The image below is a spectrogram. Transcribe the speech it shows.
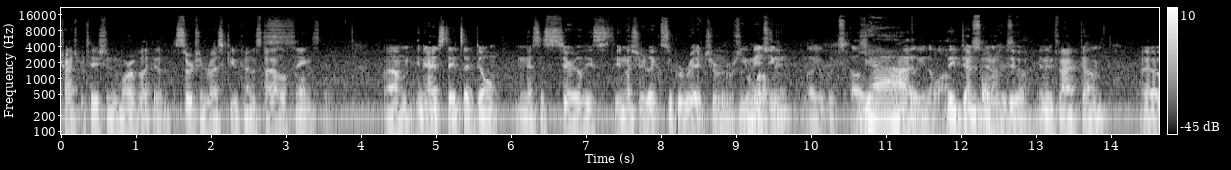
transportation. More of like a search and rescue kind of style そう thing. ですね Um, in the United States, I don't necessarily unless you're like super rich or, super wealthy. Yeah, they don't generally do. And in fact, um, uh,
